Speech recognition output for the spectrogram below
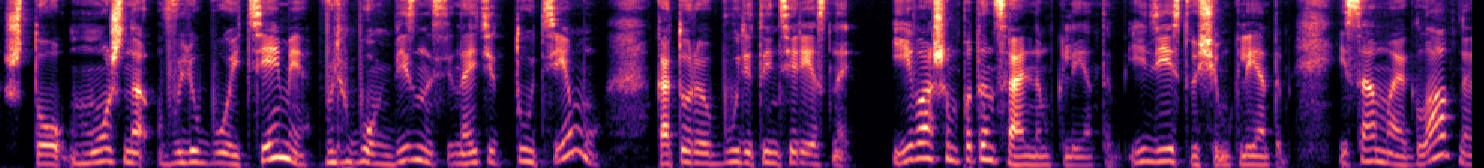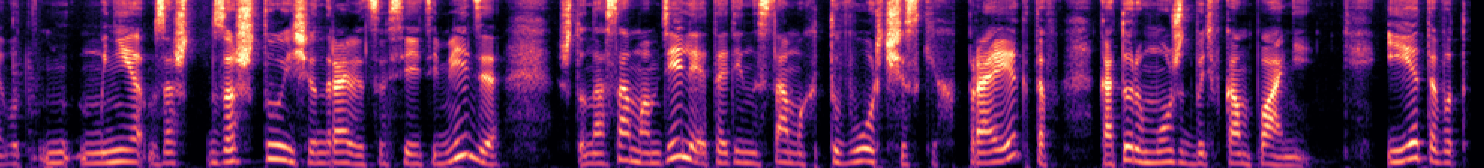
что можно в любой теме, в любом бизнесе найти ту тему, которая будет интересна и вашим потенциальным клиентам, и действующим клиентам. И самое главное, вот мне за, за что еще нравятся все эти медиа, что на самом деле это один из самых творческих проектов, который может быть в компании. И это вот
